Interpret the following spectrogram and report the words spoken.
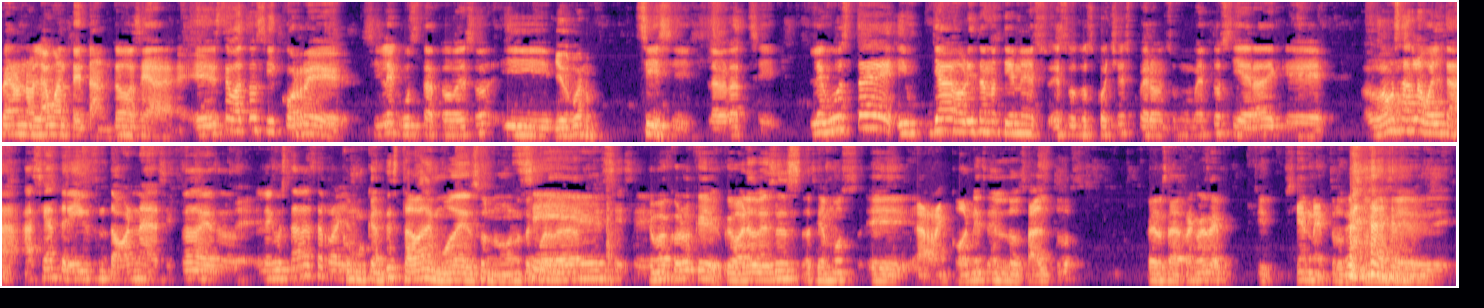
pero no le aguanté tanto. O sea, este vato sí corre, sí le gusta todo eso. Y Y es bueno. sí, sí, la verdad sí. Le gusta y ya ahorita no tiene es- esos dos coches, pero en su momento sí era de que vamos a dar la vuelta, hacía drift, donas y todo eso. Le gustaba ese rollo. Como que antes estaba de moda eso, ¿no? ¿No te sí, acuerdas? sí, sí. Yo me acuerdo que, que varias veces hacíamos eh, arrancones en los altos, pero o sea, arrancones de sí, 100 metros, ¿no? No sé,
